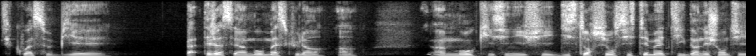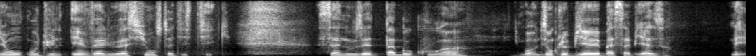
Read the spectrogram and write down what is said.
C'est quoi ce biais? Bah, Déjà, c'est un mot masculin. Hein un mot qui signifie distorsion systématique d'un échantillon ou d'une évaluation statistique. Ça nous aide pas beaucoup, hein. Bon, disons que le biais, bah, ça biaise. Mais,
